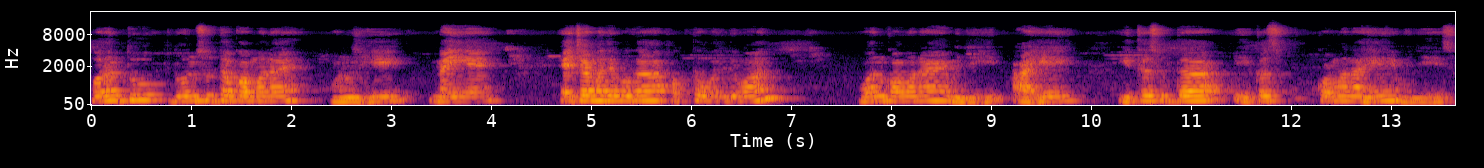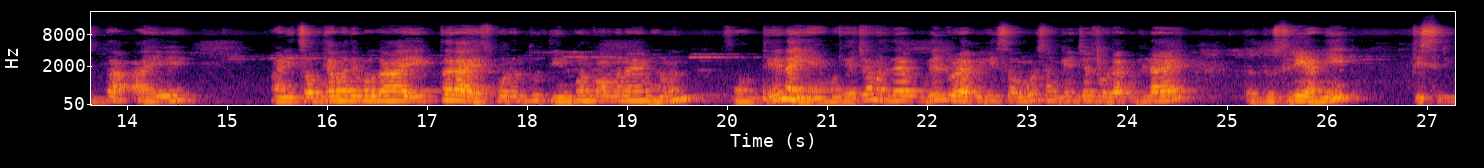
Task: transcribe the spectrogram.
परंतु दोन सुद्धा कॉमन आहे म्हणून हे नाही आहे याच्यामध्ये बघा फक्त ओनली वन वन कॉमन आहे म्हणजे ही आहे. इथंसुद्धा एकच कॉमन आहे म्हणजे हे सुद्धा आहे. आणि चौथ्यामध्ये बघा एक तर आहेच परंतु तीन पण कॉमन आहे म्हणून चौथे नाही आहे मग याच्यामधल्या पुढील जोड्यापैकी समोर संख्यांच्या जोड्या कुठल्या आहे? तर दुसरी आणि तिसरी.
